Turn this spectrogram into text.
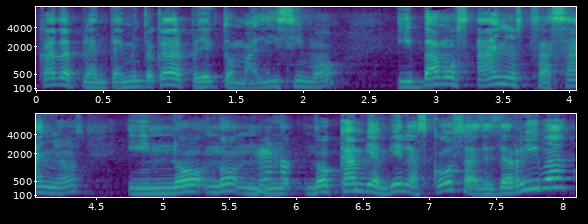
cada planteamiento, cada proyecto malísimo y vamos años tras años y no, no, no, no cambian bien las cosas. Desde arriba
